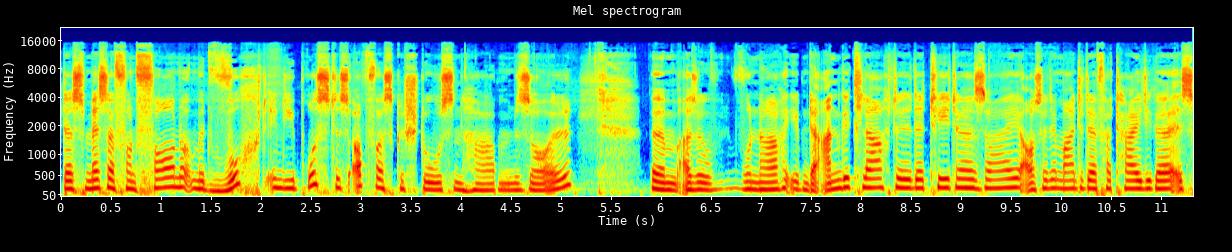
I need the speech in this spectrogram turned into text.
das Messer von vorne und mit Wucht in die Brust des Opfers gestoßen haben soll. Ähm, also wonach eben der Angeklagte der Täter sei. Außerdem meinte der Verteidiger, es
